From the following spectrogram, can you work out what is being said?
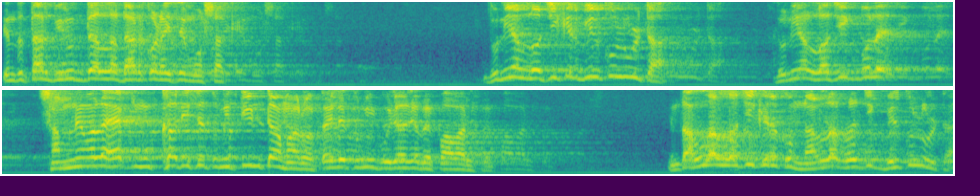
কিন্তু তার বিরুদ্ধে আল্লাহ দাঁড় করাইছে মশাকে। দুনিয়ার লজিকের বিলকুল উল্টা। দুনিয়ার লজিক বলে, সামনেওয়ালা এক মুখা দিছে, তুমি তিনটা মারো, তাইলে তুমি বোঝা যাবে পাওয়ারফুল কিন্তু আল্লাহর লজিক এরকম না, আল্লাহর লজিক বিলকুল উল্টা।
